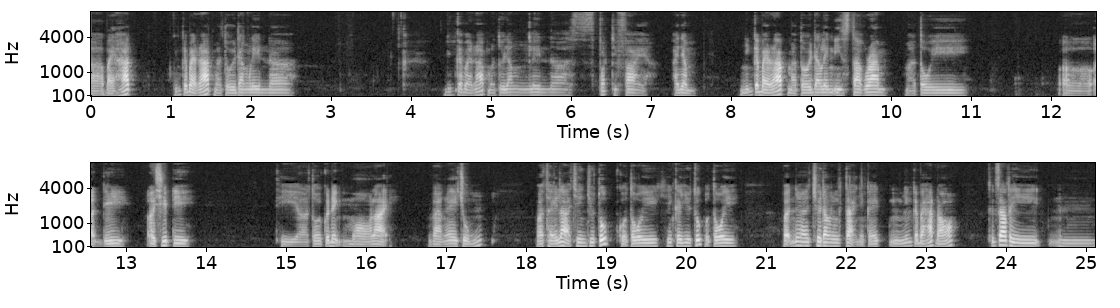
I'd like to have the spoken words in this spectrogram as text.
uh, bài hát những cái bài rap mà tôi đăng lên uh, những cái bài rap mà tôi đăng lên uh, Spotify à? à nhầm những cái bài rap mà tôi đăng lên Instagram mà tôi uh, ẩn đi ở ship đi thì ờ, tôi quyết định mò lại và nghe chúng và thấy là trên YouTube của tôi, trên kênh YouTube của tôi vẫn ờ, chưa đăng tải những cái những cái bài hát đó. Thực ra thì um,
